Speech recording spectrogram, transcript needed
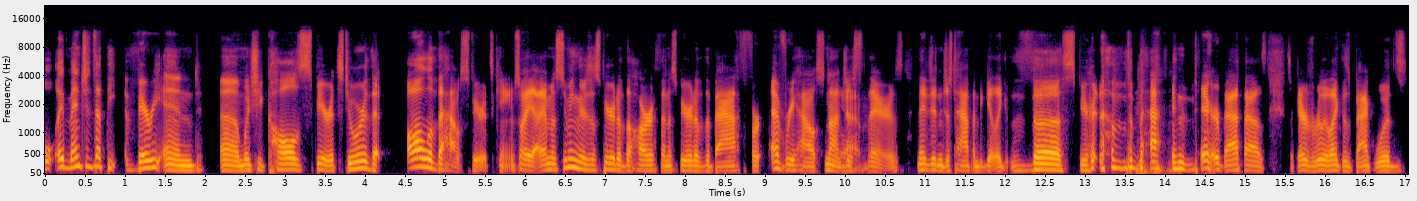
well, it mentions at the very end um, when she calls spirits to her that all of the house spirits came so I, i'm assuming there's a spirit of the hearth and a spirit of the bath for every house not Yeah. just theirs they didn't just happen to get like the spirit of the bath in their bathhouse it's like i really like this backwoods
